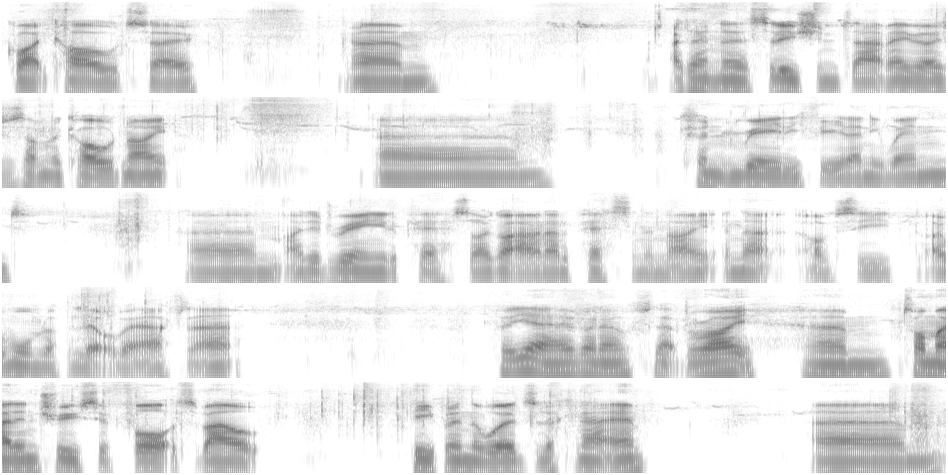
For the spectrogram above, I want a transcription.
quite cold so um, I don't know the solution to that. Maybe I was just having a cold night. Um, couldn't really feel any wind. Um, I did really need a piss so I got out and had a piss in the night and that obviously I warmed up a little bit after that but yeah everyone else slept right. um, Tom had intrusive thoughts about people in the woods looking at him um,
